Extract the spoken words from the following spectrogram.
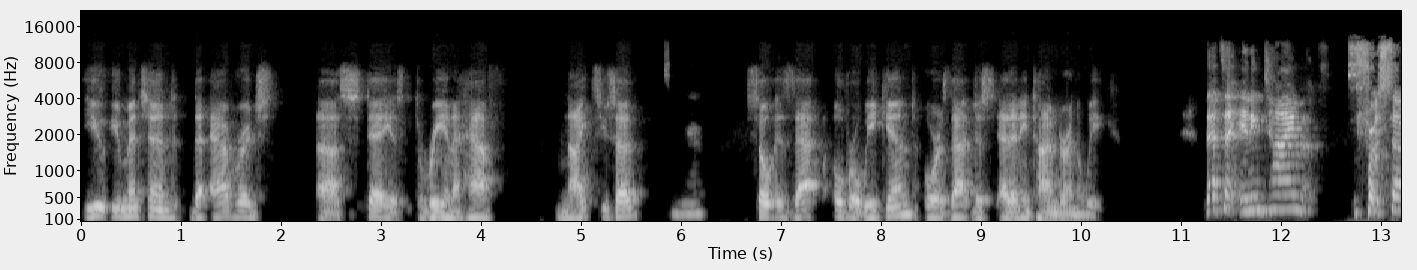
you you mentioned the average uh, stay is three and a half nights. You said. Mm-hmm. So is that over a weekend, or is that just at any time during the week? That's at any time for, so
